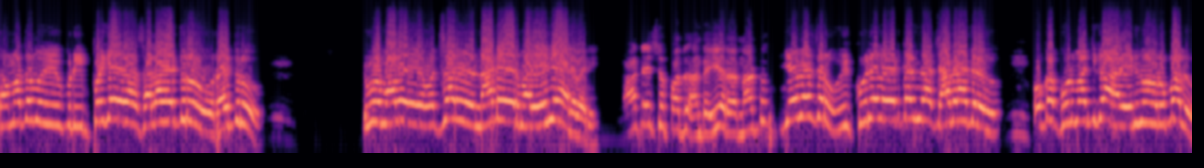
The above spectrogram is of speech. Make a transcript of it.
సంవత్సరం ఇప్పుడు ఇప్పటికే సలహా అవుతారు రైతులు. ఇప్పుడు మళ్ళీ వచ్చారు నాటేయారు మరి ఏం చేయాలి మరి నాటేసే పద్ధతి అంటే నాటు ఏం వేస్తారు ఈ కూలీలు పెడతాను చాదనా తెలియదు. ఒక కూలి మంచిగా ఎనిమిది రూపాయలు.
